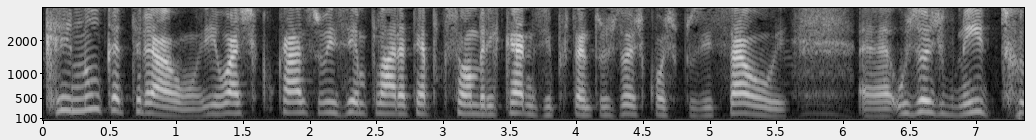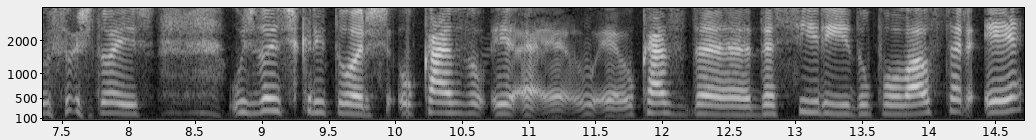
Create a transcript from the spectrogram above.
que nunca terão, eu acho que o caso exemplar, até porque são americanos e, portanto, os dois com exposição, uh, os dois bonitos, os dois, os dois escritores, o caso, o caso da, da Siri e do Paul Auster é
